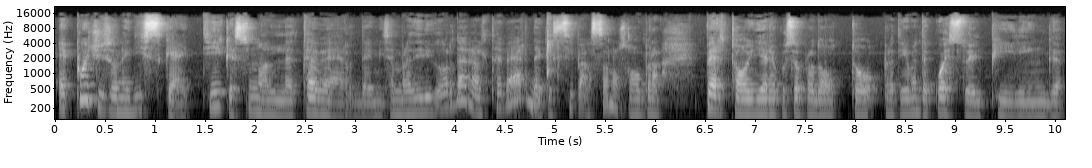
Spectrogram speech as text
E poi ci sono i dischetti che sono al tè verde, mi sembra di ricordare al tè verde che si passano sopra per togliere questo prodotto, praticamente questo è il peeling.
